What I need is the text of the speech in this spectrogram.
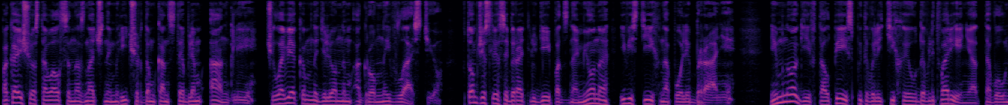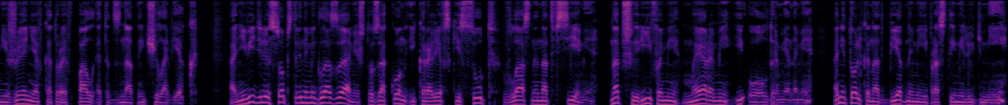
пока еще оставался назначенным Ричардом констеблем Англии, человеком, наделенным огромной властью, в том числе собирать людей под знамена и вести их на поле брани. И многие в толпе испытывали тихое удовлетворение от того унижения, в которое впал этот знатный человек. Они видели собственными глазами, что закон и королевский суд властны над всеми, над шерифами, мэрами и олдерменами, а не только над бедными и простыми людьми.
